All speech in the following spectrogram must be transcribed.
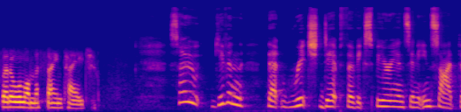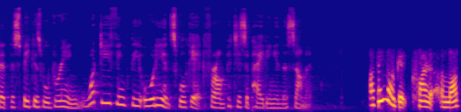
but all on the same page. So, given that rich depth of experience and insight that the speakers will bring, what do you think the audience will get from participating in the summit? I think they'll get quite a lot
